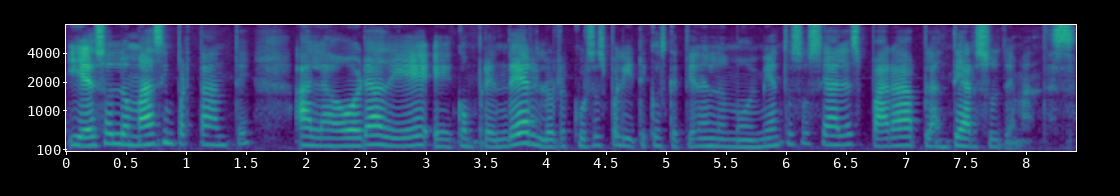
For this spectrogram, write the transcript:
Y eso es lo más importante a la hora de eh, comprender los recursos políticos que tienen los movimientos sociales para plantear sus demandas.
